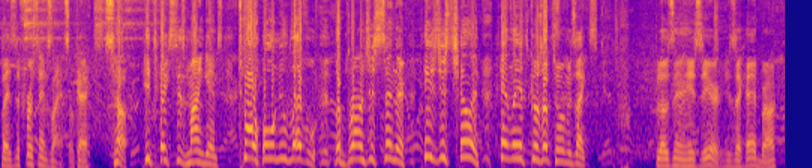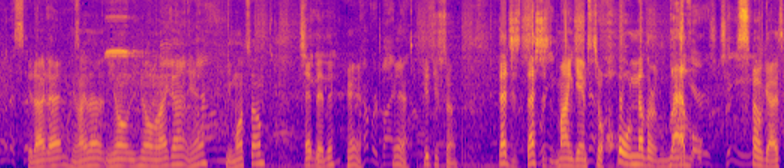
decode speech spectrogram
but his first name's Lance, okay? So, he takes his mind games to a whole new level. LeBron's just sitting there, he's just chilling, and Lance goes up to him is like, blows in his ear. He's like, hey, bro, you like that? You like that? You don't, you don't like that? Yeah? You want some? Hey, baby, yeah, yeah, get you some. That just that's just mind games to a whole nother level. So guys,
